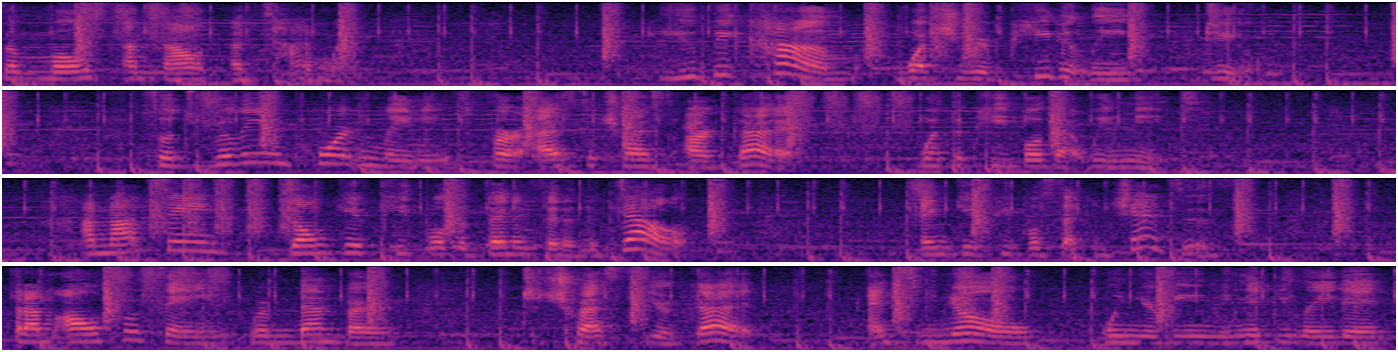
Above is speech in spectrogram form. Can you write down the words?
the most amount of time with. You become what you repeatedly do. So it's really important, ladies, for us to trust our gut with the people that we meet. I'm not saying don't give people the benefit of the doubt and give people second chances, but I'm also saying remember to trust your gut and to know when you're being manipulated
